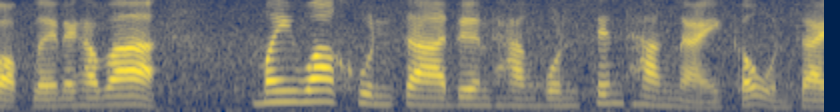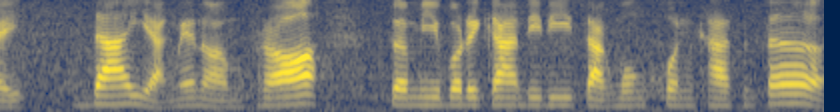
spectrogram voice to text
บอกเลยนะครับว่า ไม่ว่าคุณจะเดินทางบนเส้นทางไหนก็อุ่นใจได้อย่างแน่นอน เพราะจะมีบริการดีๆ จากมงคลคาร์เซนเตอร์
